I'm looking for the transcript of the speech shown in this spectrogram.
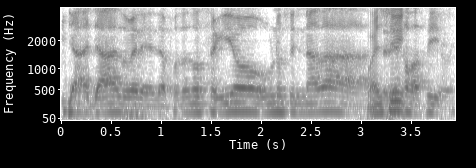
Ya, ya duele. Después de dos seguidos, uno sin nada, Pues te sí. deja vacío. ¿eh?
